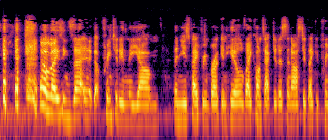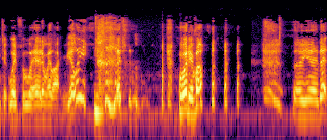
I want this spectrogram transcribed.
how amazing is that? And it got printed in the um the newspaper in Broken Hill. They contacted us and asked if they could print it word for word, and we're like, really? That's whatever. so yeah, that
